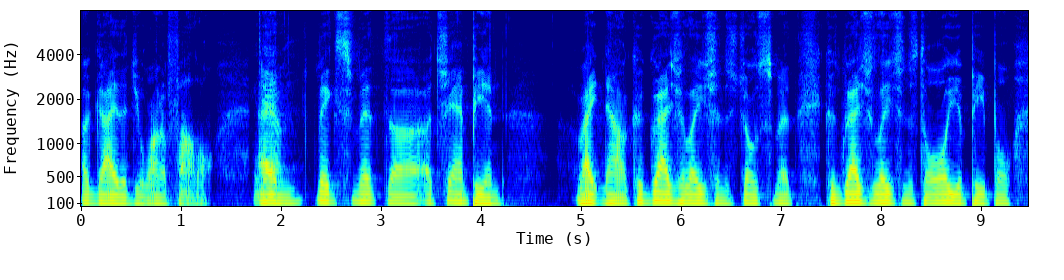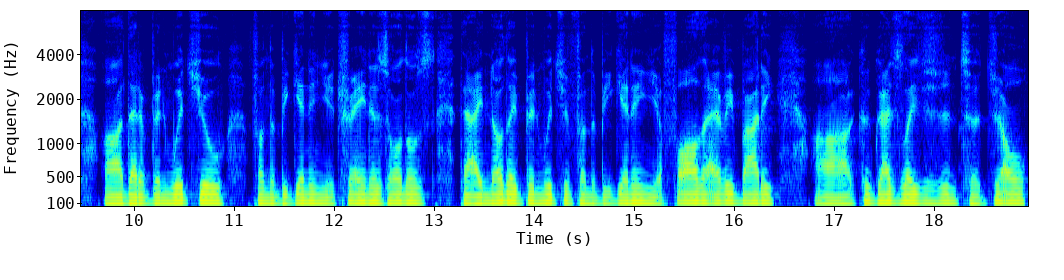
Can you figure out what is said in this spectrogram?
a guy that you want to follow yeah. and makes Smith uh, a champion right now. Congratulations, Joe Smith. Congratulations to all your people uh, that have been with you from the beginning, your trainers, all those that I know they've been with you from the beginning, your father, everybody. Uh, congratulations to Joe,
